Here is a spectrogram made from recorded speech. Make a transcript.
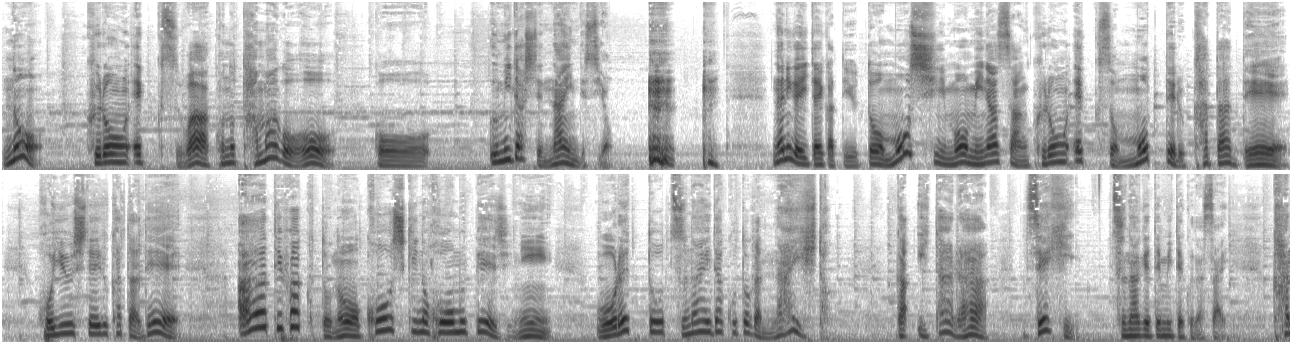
のクローン X はこの卵をこう生み出してないんですよ。何が言いたいかっていうともしも皆さんクローン X を持ってる方で保有している方でアーティファクトの公式のホームページにウォレットをつないだことがない人がいたら是非つなげてみてください。必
